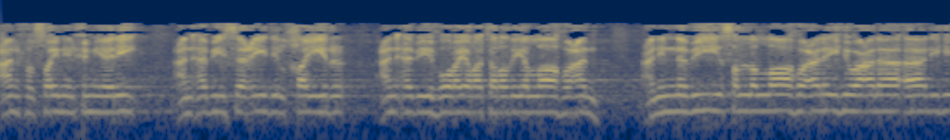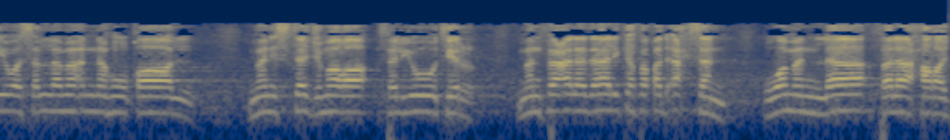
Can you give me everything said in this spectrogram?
عن حسين الحميري عن أبي سعيد الخير عن أبي هريرة رضي الله عنه عن النبي صلى الله عليه وعلى آله وسلم أنه قال من استجمر فليوتر من فعل ذلك فقد أحسن ومن لا فلا حرج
